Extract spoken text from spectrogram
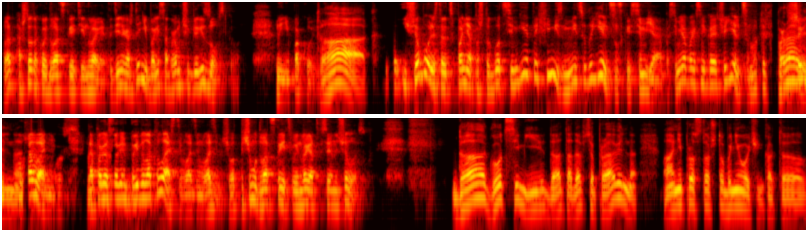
А что такое 23 января? Это день рождения Бориса Абрамовича Березовского, ныне покойного. Так. И все более становится понятно, что год семьи – это эфемизм, имеется в виду ельцинская семья, семья Бориса Николаевича Ельцина. Ну так правильно. Которая в свое время привела к власти Владимира Владимировича. Вот почему 23 января это все и началось. Да, год семьи, да, тогда все правильно. А они просто, чтобы не очень как-то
